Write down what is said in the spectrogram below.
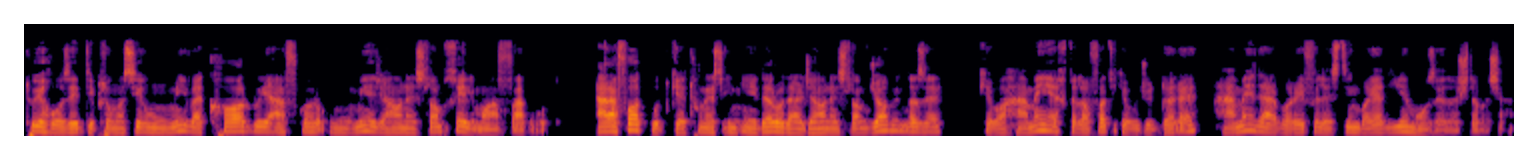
توی حوزه دیپلماسی عمومی و کار روی افکار عمومی جهان اسلام خیلی موفق بود. عرفات بود که تونست این ایده رو در جهان اسلام جا بندازه که با همه اختلافاتی که وجود داره همه درباره فلسطین باید یه موضع داشته باشن.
